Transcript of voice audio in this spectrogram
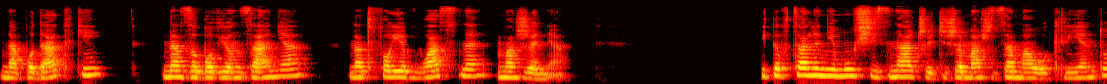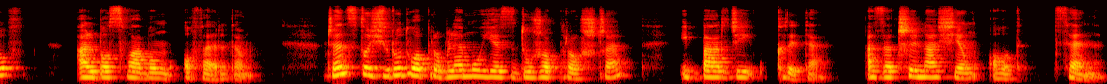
na podatki, na zobowiązania, na Twoje własne marzenia. I to wcale nie musi znaczyć, że masz za mało klientów albo słabą ofertę. Często źródło problemu jest dużo prostsze i bardziej ukryte, a zaczyna się od cen.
